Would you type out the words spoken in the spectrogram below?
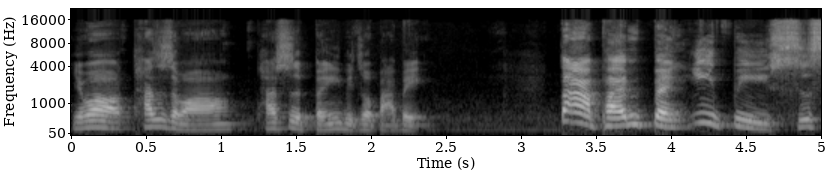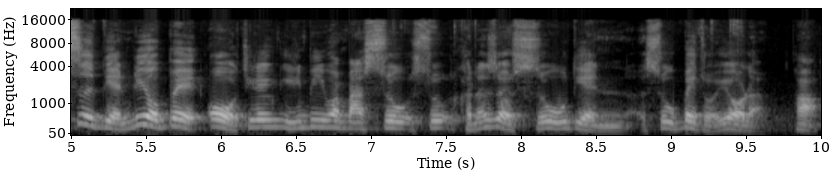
有没有？它是什么？它是本一比做八倍，大盘本一比十四点六倍哦。今天已经比一万八十五十五，可能是有十五点十五倍左右了。哈，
